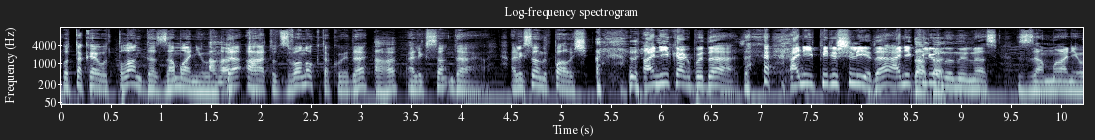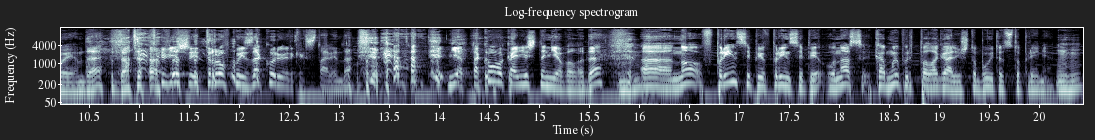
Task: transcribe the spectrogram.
вот такая вот план, да, заманиваем, Ага. да, а тут звонок такой, да, Ага. Александр, да, Александр Павлович, они как бы, да, они перешли, да, они Да, клюнули нас, заманиваем, да, вешает трубку и закуривает, как Сталин, да. Нет, такого, конечно, не было, да, А, но, в принципе, в принципе, у нас, как мы предполагали, что будет отступление.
